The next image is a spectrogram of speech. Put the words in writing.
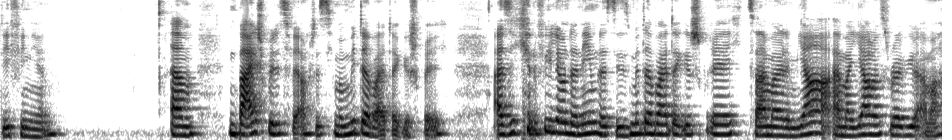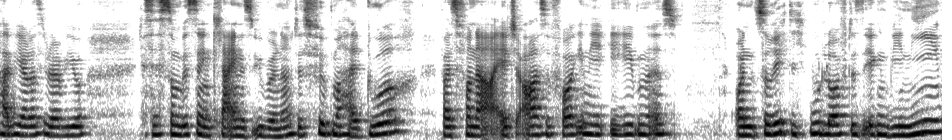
definieren. Ähm, ein Beispiel ist vielleicht auch das Thema Mitarbeitergespräch. Also ich kenne viele Unternehmen, dass dieses Mitarbeitergespräch zweimal im Jahr, einmal Jahresreview, einmal Halbjahresreview, das ist so ein bisschen ein kleines Übel. Ne? Das führt man halt durch, weil es von der HR so vorgegeben ist. Und so richtig gut läuft es irgendwie nie.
